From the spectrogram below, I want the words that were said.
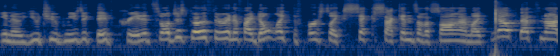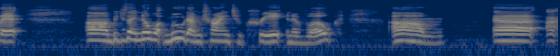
you know, YouTube music they've created. So I'll just go through and if I don't like the first like six seconds of a song, I'm like, nope, that's not it. Um, because I know what mood I'm trying to create and evoke. Um, uh, I,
